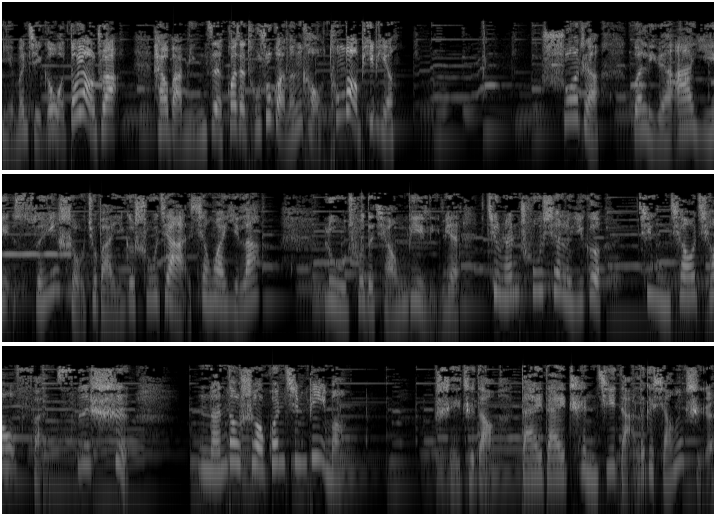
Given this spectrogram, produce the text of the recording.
你们几个我都要抓，还要把名字挂在图书馆门口通报批评。说着，管理员阿姨随手就把一个书架向外一拉，露出的墙壁里面竟然出现了一个静悄悄反思室，难道是要关禁闭吗？谁知道呆呆趁机打了个响指，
